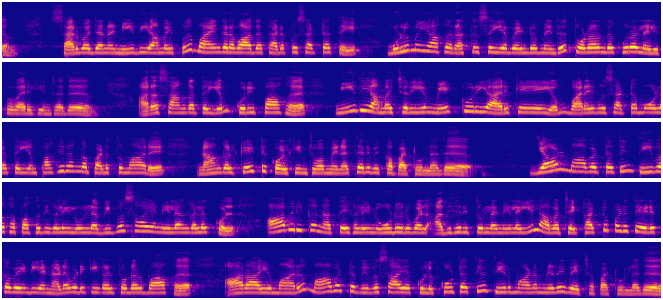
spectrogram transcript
சர்வஜன நீதி அமைப்பு பயங்கரவாத தடுப்பு சட்டத்தை முழுமையாக ரத்து செய்ய வேண்டும் என்று தொடர்ந்து குரல் எழுப்பி வருகின்றது. அரசாங்கத்தையும் குறிப்பாக நீதி அமைச்சரையும் மேற்கூறிய அறிக்கையையும் வரைவு சட்டமூலத்தையும் பகிரங்கப்படுத்துமாறு நாங்கள் கேட்டுக்கொள்கின்றோம் என தெரிவிக்கப்பட்டுள்ளது. யாழ் மாவட்டத்தின் தீவக பகுதிகளில் உள்ள விவசாய நிலங்களுக்குள் ஆபிரிக்க நத்தைகளின் ஊடுருவல் அதிகரித்துள்ள நிலையில் அவற்றை கட்டுப்படுத்த எடுக்க வேண்டிய நடவடிக்கைகள் தொடர்பாக ஆராயுமாறு மாவட்ட விவசாய குழு கூட்டத்தில் தீர்மானம் நிறைவேற்றப்பட்டுள்ளது.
